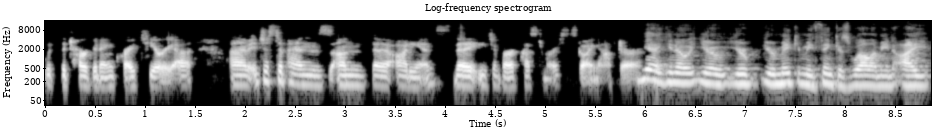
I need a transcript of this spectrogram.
with the targeting criteria. Um, it just depends on the audience that each of our customers is going after. Yeah, you know, you know, you're you're making me think as well. I mean, I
